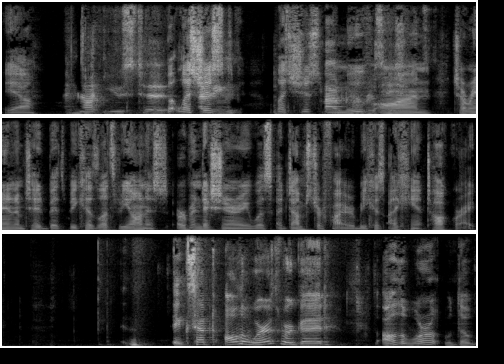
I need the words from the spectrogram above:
Yeah, I'm not used to. But let's just having- let's just loud move on to random tidbits because let's be honest, Urban Dictionary was a dumpster fire because I can't talk right. Except all the words were good. All the world the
